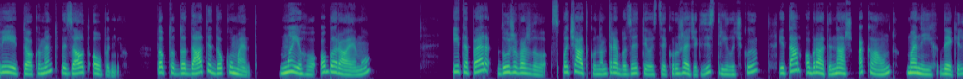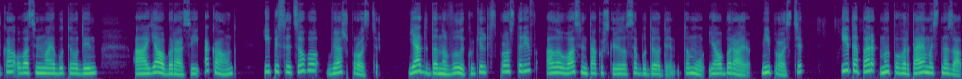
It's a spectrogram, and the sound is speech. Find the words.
Create Document without opening, тобто додати документ. Ми його обираємо. І тепер дуже важливо: спочатку нам треба зайти ось цей кружечок зі стрілочкою, і там обрати наш аккаунт. У мене їх декілька, у вас він має бути один. А я обираю свій аккаунт, і після цього ваш простір. Я додана велику кількість просторів, але у вас він також, скоріше за все, буде один. Тому я обираю мій простір. І тепер ми повертаємось назад.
